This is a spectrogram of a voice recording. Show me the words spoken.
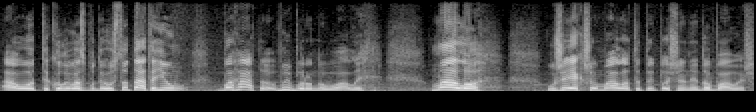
А от коли у вас буде густота, тоді багато вибору новали. Мало, вже якщо мало, то ти точно не додавиш.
